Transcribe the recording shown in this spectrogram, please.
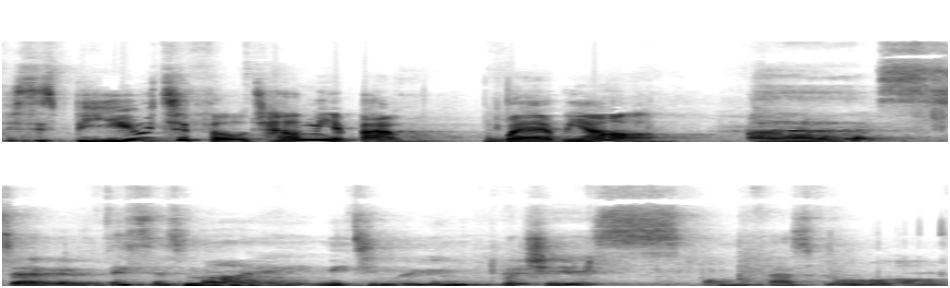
this is beautiful. Tell me about where we are. Uh, so, this is my meeting room, which is on the first floor of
